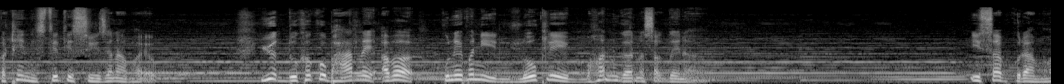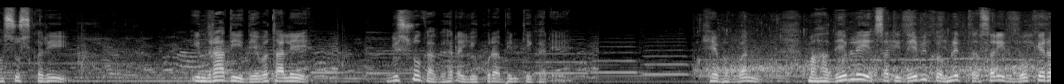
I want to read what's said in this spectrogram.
कठिन स्थिति सृजना भयो। यो दुःखको भारलाई अब कुनै पनि लोकले वहन गर्न सक्दैन। यी सब कुरा महसुस गरी इन्द्रादि देवताले विष्णुका गएर यो कुरा बिन्ती गरे। हे भगवान महादेवले सतीदेवीको मृत शरीर बोकेर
